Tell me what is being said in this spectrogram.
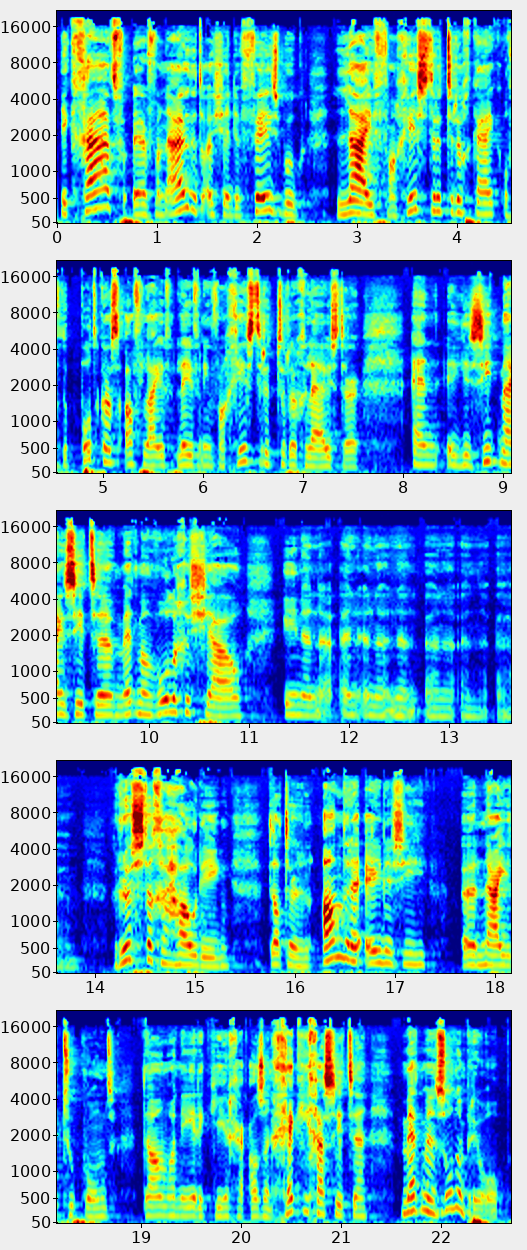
Ik ga ervan uit dat als jij de Facebook Live van gisteren terugkijkt of de podcast aflevering van gisteren terugluistert en je ziet mij zitten met mijn wollige sjaal in een, een, een, een, een rustige houding, dat er een andere energie uh, naar je toe komt dan wanneer ik hier als een gekkie ga zitten met mijn zonnebril op.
